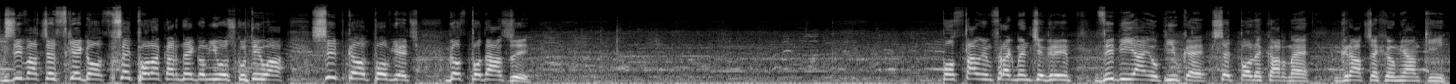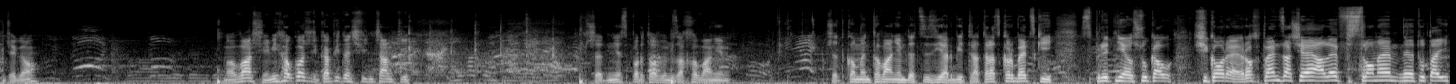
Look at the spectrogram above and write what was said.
Grzywaczewskiego sprzed pola karnego Miłosz Kutyła. Szybka odpowiedź gospodarzy. Po stałym fragmencie gry wybijają piłkę przed pole karne gracze Chełmianki. Gdzie? No właśnie, Michał Koźlik, kapitan Świnczanki. Przed niesportowym zachowaniem. Przed komentowaniem decyzji arbitra. Teraz Korbecki sprytnie oszukał Sikorę. Rozpędza się, ale w stronę e, tutaj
